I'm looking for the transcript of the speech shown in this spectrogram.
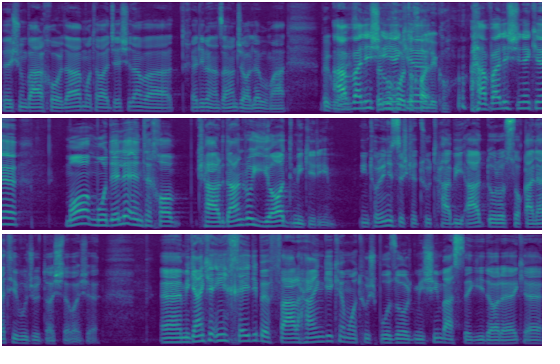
بهشون برخوردم متوجه شدم و خیلی به نظرم جالب اومد. بگو اولیش بگو اینه که خالی کن. اولیش اینه که ما مدل انتخاب کردن رو یاد می‌گیریم. اینطوری نیستش که تو طبیعت درست و غلطی وجود داشته باشه. میگن که این خیلی به فرهنگی که ما توش بزرگ میشیم بستگی داره که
